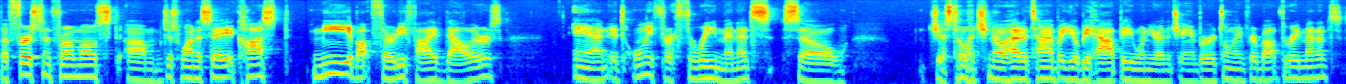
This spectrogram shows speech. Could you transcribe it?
But first and foremost, um, just want to say it cost me about $35 and it's only for three minutes. So just to let you know ahead of time, but you'll be happy when you're in the chamber. It's only for about three minutes.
